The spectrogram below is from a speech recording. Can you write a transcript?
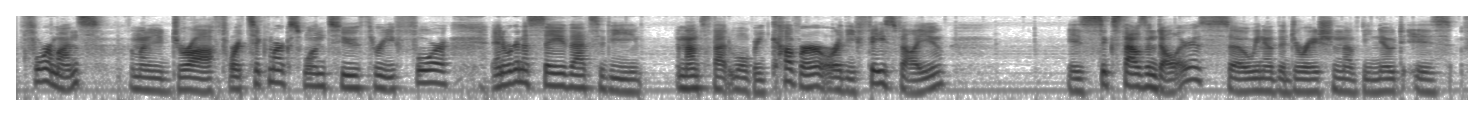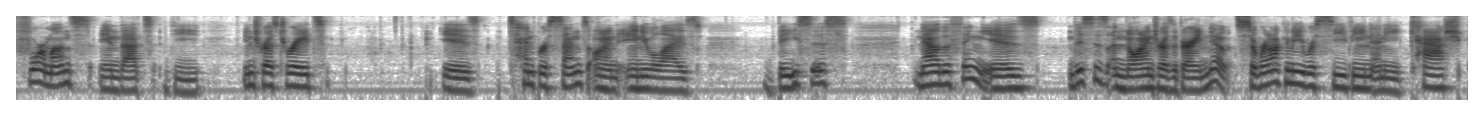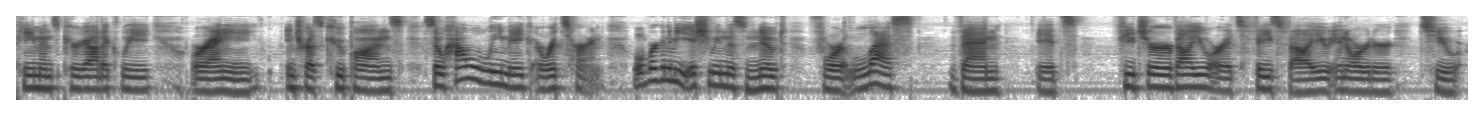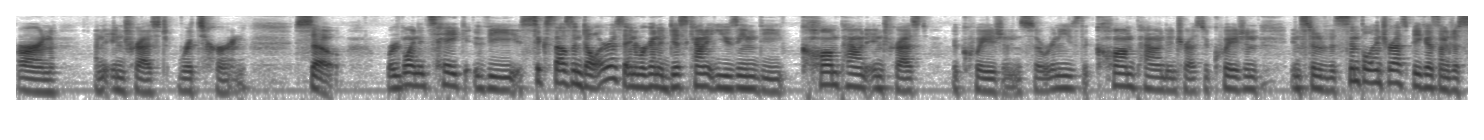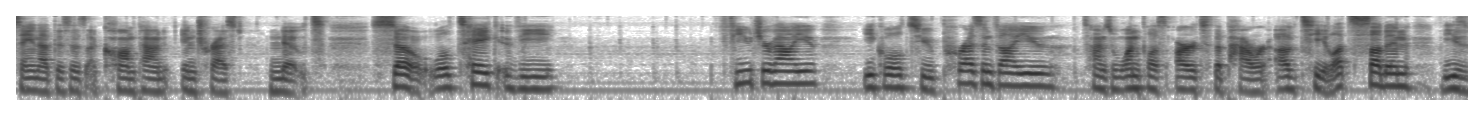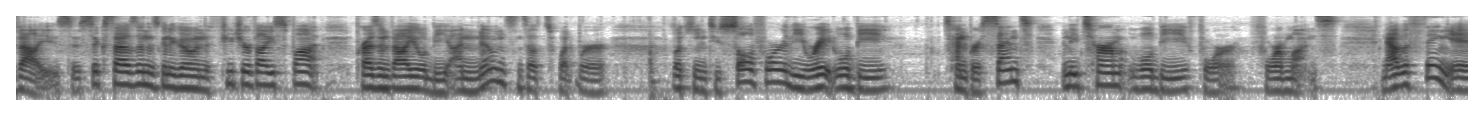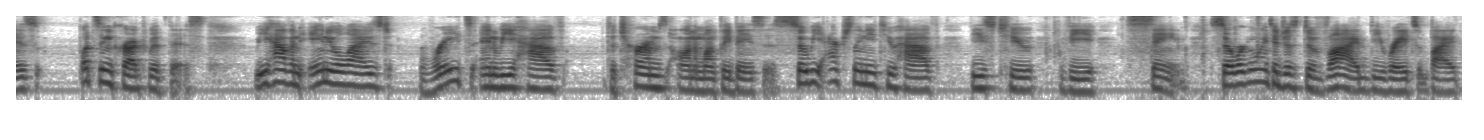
four months I'm going to draw four tick marks, one, two, three, four, and we're going to say that the amount that we'll recover, or the face value, is $6,000. So we know the duration of the note is four months, and that the interest rate is 10% on an annualized basis. Now the thing is, this is a non-interest bearing note, so we're not going to be receiving any cash payments periodically or any interest coupons. So how will we make a return? Well, we're going to be issuing this note for less than its future value or its face value in order to earn an interest return. So we're going to take the $6,000 and we're going to discount it using the compound interest equation. So we're going to use the compound interest equation instead of the simple interest because I'm just saying that this is a compound interest note. So we'll take the future value equal to present value times 1 plus r to the power of t. Let's sub in these values. So 6,000 is going to go in the future value spot. Present value will be unknown since that's what we're looking to solve for. The rate will be 10% and the term will be for 4 months. Now the thing is, what's incorrect with this? We have an annualized rate and we have the terms on a monthly basis. So we actually need to have these two the same. So we're going to just divide the rates by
